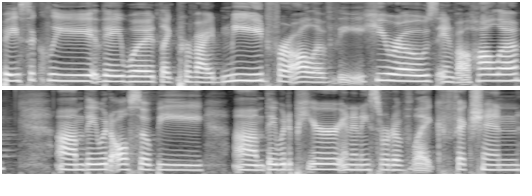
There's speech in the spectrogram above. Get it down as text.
basically they would like provide mead for all of the heroes in Valhalla. Um, they would also be um, they would appear in any sort of like fiction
